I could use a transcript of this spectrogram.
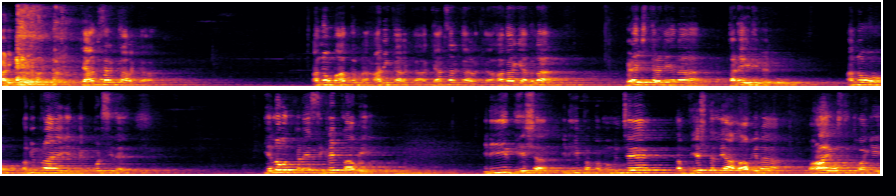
ಅಡಿಕೆ, ಕ್ಯಾನ್ಸರ್ ಕಾರಕ ಅನ್ನೋ ಮಾತನ್ನ ಹಾನಿಕಾರಕ ಕ್ಯಾನ್ಸರ್ ಕಾರಕ ಹಾಗಾಗಿ ಅದನ್ನ ಬೆಳೆ ವಿಸ್ತರಣೆಯನ್ನ ತಡೆ ಹಿಡಿಬೇಕು ಅನ್ನೋ ಅಭಿಪ್ರಾಯ ಏನು ವ್ಯಕ್ತಪಡಿಸಿದೆ? ಎಲ್ಲೋ ಒಂದು ಕಡೆ ಸಿಗರೆಟ್ ಲಾಬಿ. ಇಡೀ ದೇಶ, ಇಡೀ ಪ್ರಪ, ಮುಂಚೆ ನಮ್ಮ ದೇಶದಲ್ಲಿ ಆ ಲಾಬಿನ ಬಹಳ ವ್ಯವಸ್ಥಿತವಾಗಿ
